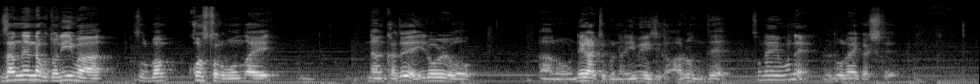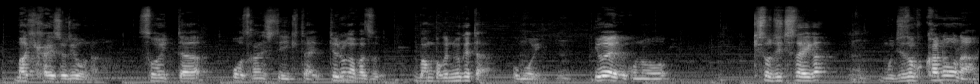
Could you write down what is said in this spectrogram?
残念なことに今その万コストの問題なんかでいろいろあのネガティブなイメージがあるんでその辺をねどうないかして巻き返せるようなそういった大阪にしていきたいっていうのがまず万博に向けた思い、いわゆるこの基礎自治体がもう持続可能な、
